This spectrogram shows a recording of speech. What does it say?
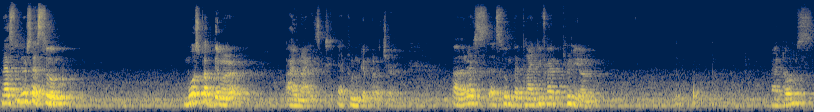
Now, let's assume most of them are ionized at room temperature. Uh, let's assume that 95 trillion atoms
